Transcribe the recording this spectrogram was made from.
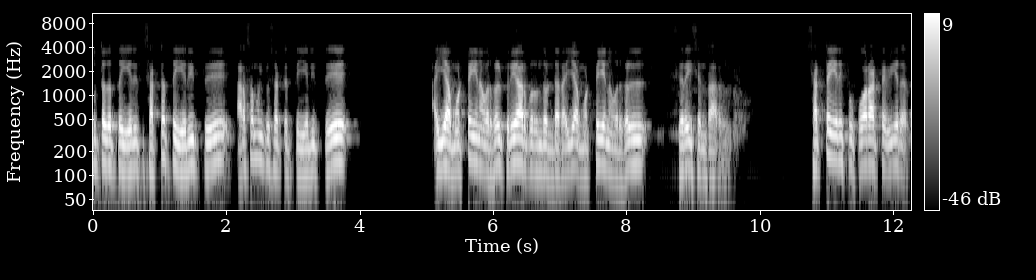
புத்தகத்தை எரித்து சட்டத்தை எரித்து அரசமைப்பு சட்டத்தை எரித்து ஐயா மொட்டையன் அவர்கள் பெரியார் பெருந்தொண்டர் ஐயா மொட்டையன் அவர்கள் சிறை சென்றார்கள். சட்ட எரிப்பு போராட்ட வீரர்.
